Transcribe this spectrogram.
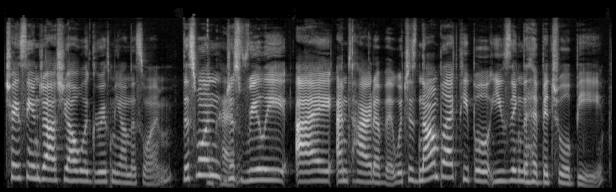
Tracy and Josh, y'all will agree with me on this one. This one Okay. just really, I, I'm tired of it, which is non-black people using the habitual B.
